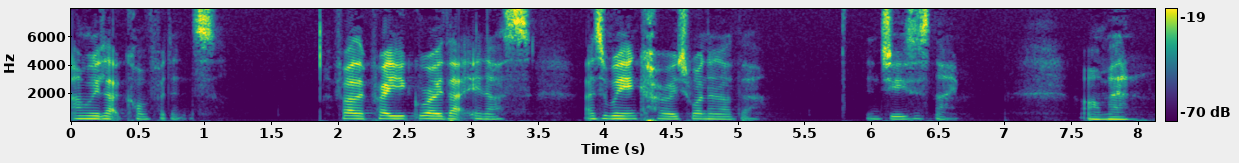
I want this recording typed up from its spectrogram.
and we lack confidence. Father, I pray you grow that in us as we encourage one another. In Jesus' name, amen.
